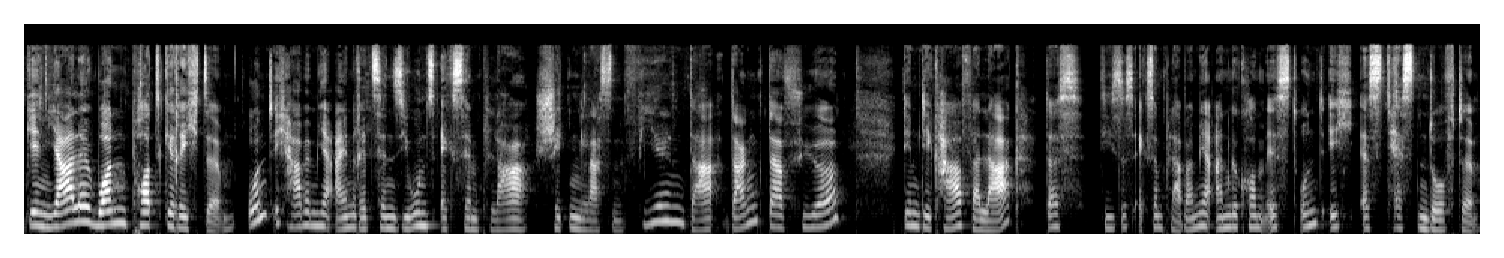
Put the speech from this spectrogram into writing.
Geniale One-Pot-Gerichte. Und ich habe mir ein Rezensionsexemplar schicken lassen. Vielen da Dank dafür dem DK Verlag, dass dieses Exemplar bei mir angekommen ist und ich es testen durfte.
